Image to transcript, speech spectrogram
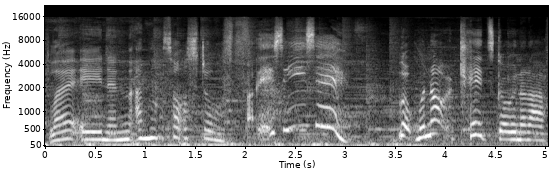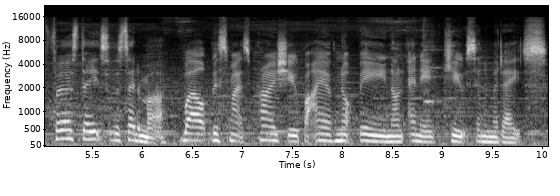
flirting and, and that sort of stuff. But it's easy. Look, we're not kids going on our first date to the cinema. Well, this might surprise you, but I have not been on any cute cinema dates.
